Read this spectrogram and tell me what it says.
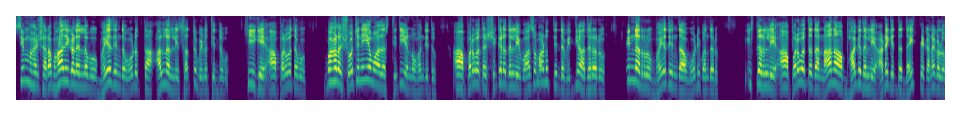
ಸಿಂಹ ಶರಭಾದಿಗಳೆಲ್ಲವೂ ಭಯದಿಂದ ಓಡುತ್ತಾ ಅಲ್ಲಲ್ಲಿ ಸತ್ತು ಬೀಳುತ್ತಿದ್ದವು. ಹೀಗೆ ಆ ಪರ್ವತವು ಬಹಳ ಶೋಚನೀಯವಾದ ಸ್ಥಿತಿಯನ್ನು ಹೊಂದಿತು. ಆ ಪರ್ವತ ಶಿಖರದಲ್ಲಿ ವಾಸ ಮಾಡುತ್ತಿದ್ದ ವಿದ್ಯಾಧರರು ಕಿನ್ನರರು ಭಯದಿಂದ ಓಡಿ ಬಂದರು ಇಷ್ಟರಲ್ಲಿ ಆ ಪರ್ವತದ ನಾನಾ ಭಾಗದಲ್ಲಿ ಅಡಗಿದ್ದ ದೈತ್ಯ ಗಣಗಳು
